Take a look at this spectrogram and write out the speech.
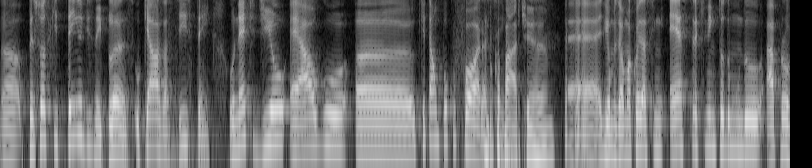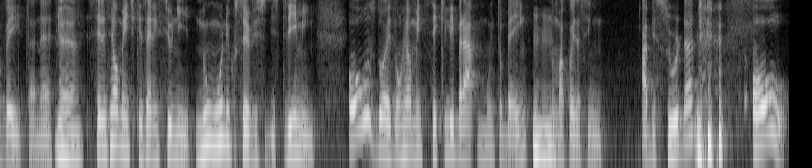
Uh, pessoas que têm o Disney Plus, o que elas assistem, o NetGeo é algo uh, que está um pouco fora. Um pouco assim. à parte. Uhum. É, digamos, é uma coisa assim extra que nem todo mundo aproveita, né? Uhum. Se eles realmente quiserem se unir num único serviço de streaming, ou os dois vão realmente se equilibrar muito bem, uhum. numa coisa assim absurda, ou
